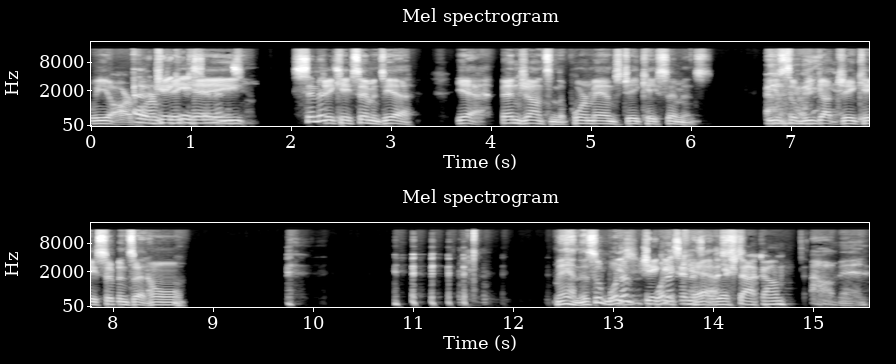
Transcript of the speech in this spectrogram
We are Oh, J.K. Simmons? Simmons. J.K. Simmons, yeah. Yeah. Ben Johnson, the poor man's J.K. Simmons. He's the we got J.K. Simmons at home. Man, this is what He's a J.K. what a Simmons at cast. Wish.com. Oh man,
